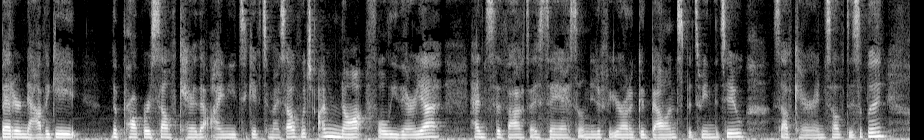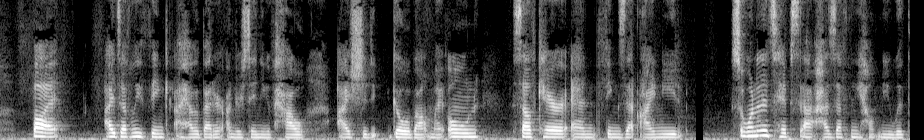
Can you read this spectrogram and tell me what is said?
better navigate the proper self care that I need to give to myself, which I'm not fully there yet. Hence the fact I say I still need to figure out a good balance between the two self care and self discipline. But I definitely think I have a better understanding of how I should go about my own self care and things that I need so, one of the tips that has definitely helped me with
